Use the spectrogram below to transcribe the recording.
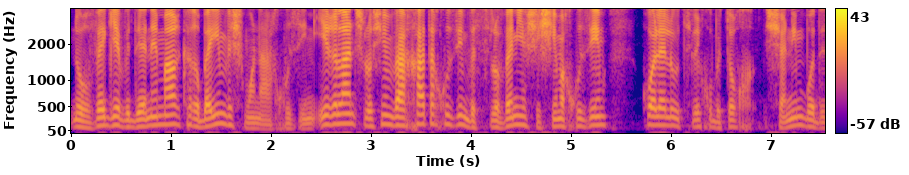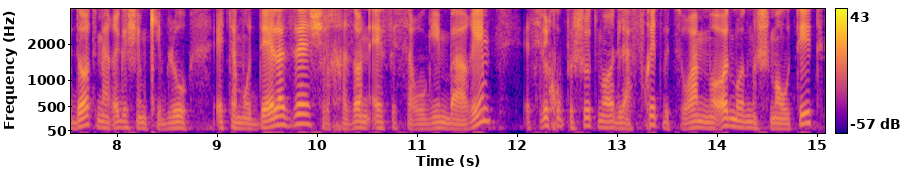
נורבגיה ודנמרק 48 אחוזים, אירלנד 31 אחוזים וסלובניה 60 אחוזים. כל אלו הצליחו בתוך שנים בודדות מהרגע שהם קיבלו את המודל הזה של חזון אפס הרוגים בערים. הצליחו פשוט מאוד להפחית בצורה מאוד מאוד משמעותית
